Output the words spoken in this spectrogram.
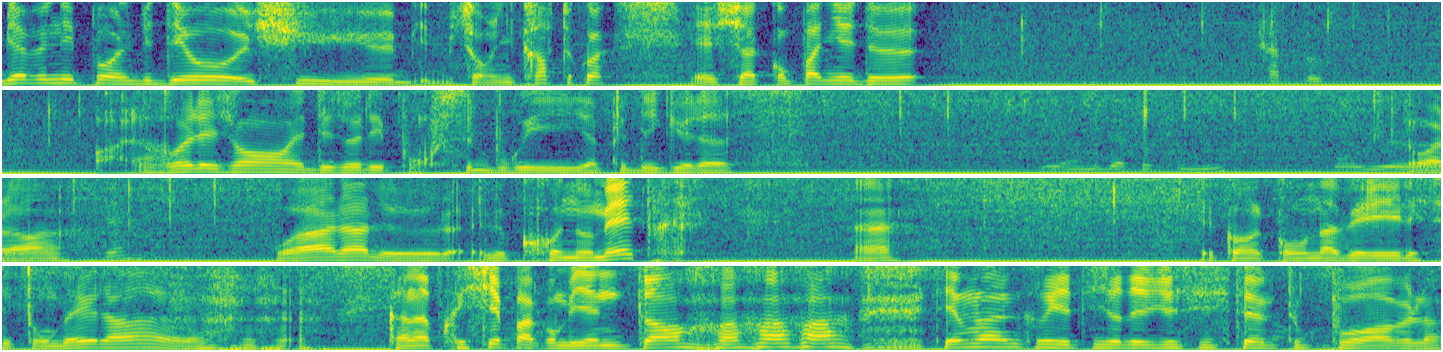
bienvenue pour une vidéo, je suis euh, sur Minecraft quoi, et je suis accompagné de... Kratos. Re les gens, et désolé pour ce bruit un peu dégueulasse. Et on est bientôt fini. pour le Voilà. Voilà le, le chronomètre. Hein Et quand, quand on avait laissé tomber là, euh, quand on a pris je sais pas combien de temps. T'es mal il y a toujours des vieux systèmes tout pourrables là.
